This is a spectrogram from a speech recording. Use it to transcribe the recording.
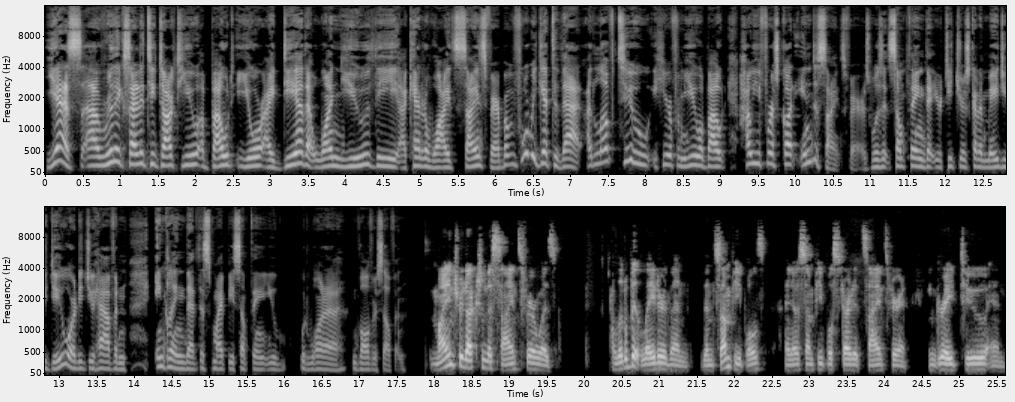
Yes, uh, really excited to talk to you about your idea that won you the uh, Canada wide science fair. But before we get to that, I'd love to hear from you about how you first got into science fairs. Was it something that your teachers kind of made you do, or did you have an inkling that this might be something you would want to involve yourself in? My introduction to science fair was a little bit later than than some people's. I know some people started science fair in, in grade two and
